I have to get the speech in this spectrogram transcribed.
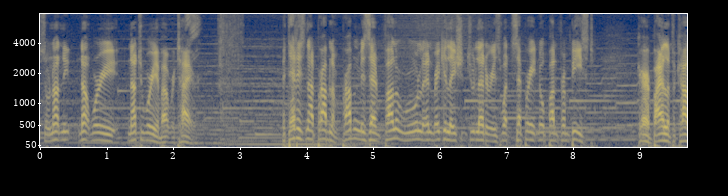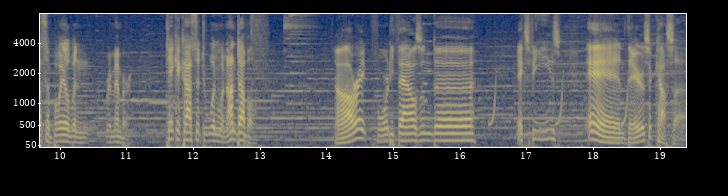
So not not worry not to worry about retire. But that is not problem. Problem is that follow rule and regulation to letter is what separate Nopon from beast. Grr, bile of Hikasa boil when remember. Take Hikasa to win one on double. All right, 40,000 uh, XPs. And there's Hikasa.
